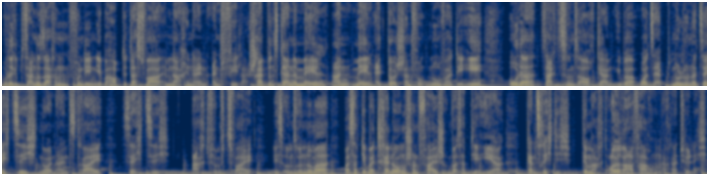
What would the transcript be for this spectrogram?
Oder gibt es andere Sachen, von denen ihr behauptet, das war im Nachhinein ein Fehler? Schreibt uns gerne Mail an mail.deutschlandfunknova.de oder sagt es uns auch gern über WhatsApp 0160 913 60 852 ist unsere Nummer. Was habt ihr bei Trennungen schon falsch und was habt ihr eher ganz richtig gemacht? Eure Erfahrungen nach natürlich.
